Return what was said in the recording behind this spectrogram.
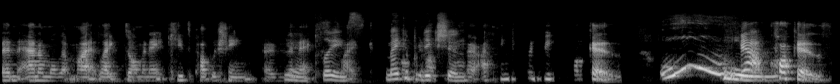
an animal that might like dominate kids publishing over the Yeah, next please like make a 12 months or prediction. so, I think it would be quokkas. Ooh, Yeah, quokkas.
